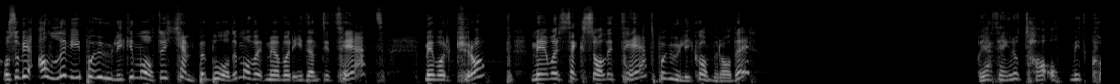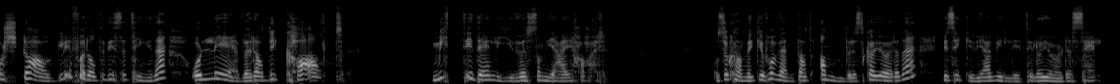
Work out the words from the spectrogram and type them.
Og så vil alle vi på ulike måter kjempe både med vår identitet, med vår kropp, med vår seksualitet på ulike områder. Og jeg trenger å ta opp mitt kors daglig i forhold til disse tingene og leve radikalt midt i det livet som jeg har. Og så kan vi ikke forvente at andre skal gjøre det hvis ikke vi er villige til å gjøre det selv.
